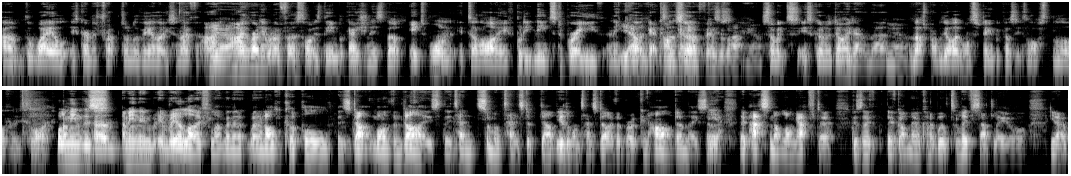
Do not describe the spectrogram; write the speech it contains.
um, the whale is kind of trapped under the ice, and I th- I, Yeah. I read it when I first saw it. Is the implication is that it's one, it's alive, but it needs to breathe, and it Yeah, can't get can't to the get surface of that. Yeah. so it's it's going to die down there, Yeah. and that's probably all it wants to do because it's lost the love of its life. Well, I mean, there's. Um, I mean, in, in real life, like when a, when an old couple is di- one of them dies, they tend someone tends to die, the other one tends to die of a broken heart, don't they? So Yeah. they pass not long after because they've they've got no kind of will to live, sadly, or you know,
